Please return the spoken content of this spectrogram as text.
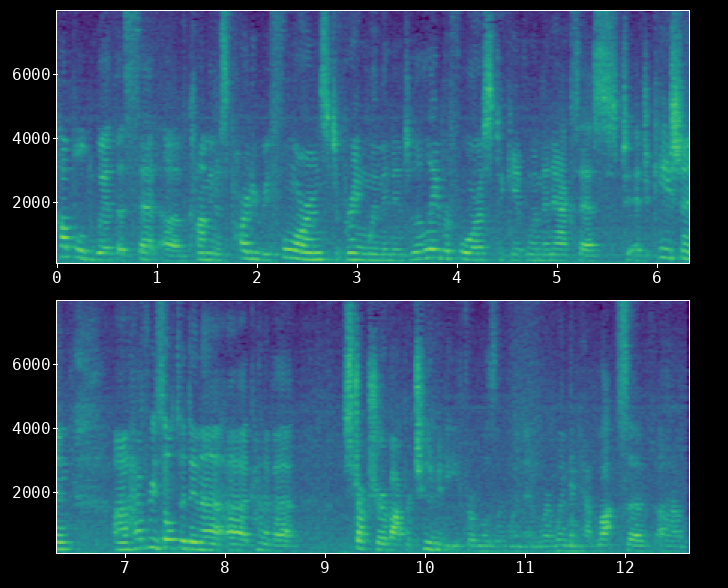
coupled with a set of Communist Party reforms to bring women into the labor force, to give women access to education, uh, have resulted in a, a, kind of a structure of opportunity for Muslim women, where women have lots of um,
